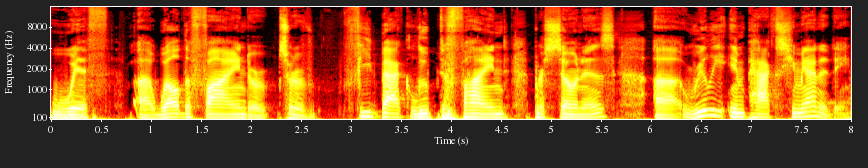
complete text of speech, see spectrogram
with uh, well defined or sort of feedback loop defined personas uh, really impacts humanity.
